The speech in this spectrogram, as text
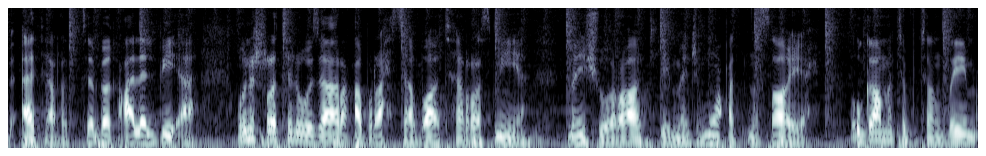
بأثر التبق على البيئة. ونشرت الوزارة عبر حساباتها الرسمية منشورات لمجموعة نصائح وقامت بتنظيم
